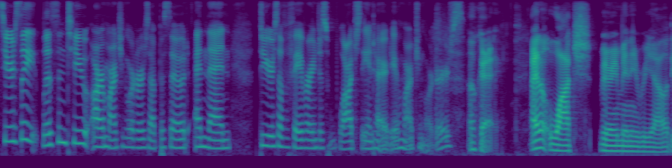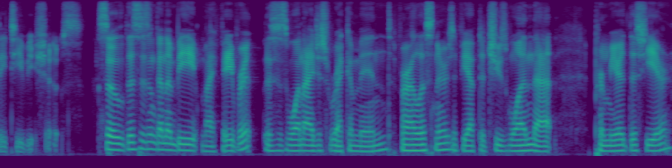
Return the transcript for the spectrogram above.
seriously listen to our marching orders episode, and then do yourself a favor and just watch the entirety of marching orders. Okay. I don't watch very many reality TV shows. So this isn't going to be my favorite. This is one I just recommend for our listeners. If you have to choose one that premiered this year,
